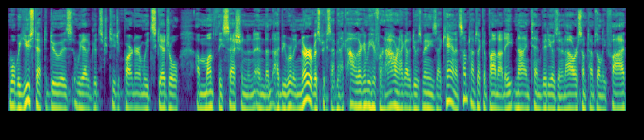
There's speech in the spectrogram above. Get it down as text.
What we used to have to do is we had a good strategic partner and we'd schedule a monthly session and, and then I'd be really nervous because I'd be like, oh, they're going to be here for an hour and I got to do as many as I can. And sometimes I could pound out eight, nine, ten videos in an hour, sometimes only five.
